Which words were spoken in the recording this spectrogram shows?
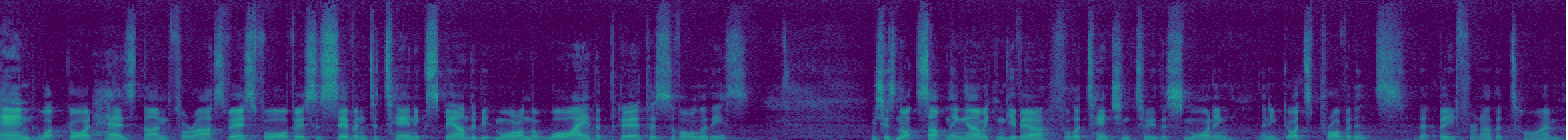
and what God has done for us. Verse 4, verses 7 to 10 expound a bit more on the why, the purpose of all of this, which is not something uh, we can give our full attention to this morning, and in God's providence, that be for another time.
